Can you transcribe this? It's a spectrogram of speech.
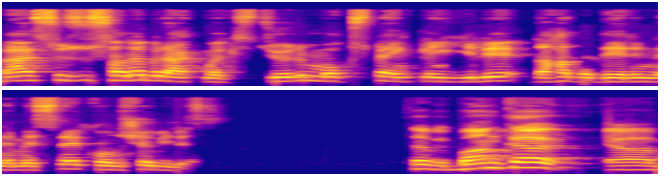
ben sözü sana bırakmak istiyorum. Moxbank ile ilgili daha da derinlemesine konuşabiliriz. Tabii banka ya,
